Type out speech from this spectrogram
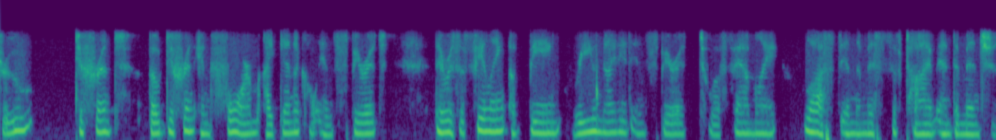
through different, though different in form, identical in spirit. There is a feeling of being reunited in spirit to a family lost in the mists of time and dimension.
